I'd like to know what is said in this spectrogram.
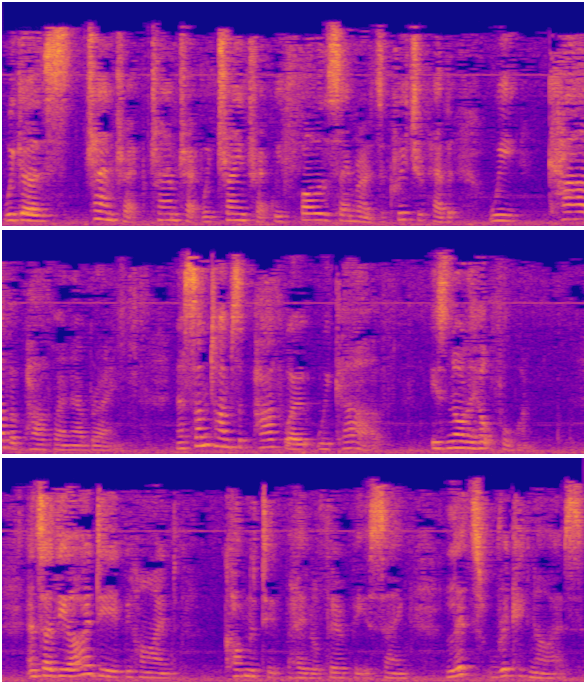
We go this tram track, tram track, we train track, we follow the same road. It's a creature of habit. We carve a pathway in our brain. Now, sometimes the pathway we carve is not a helpful one. And so the idea behind cognitive behavioural therapy is saying, let's recognise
